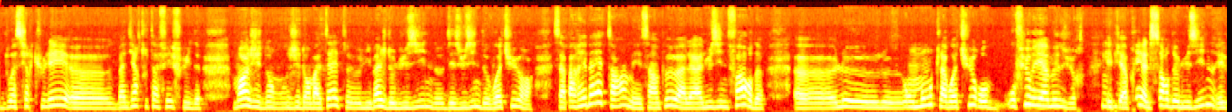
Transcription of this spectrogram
doit circuler euh, de manière tout à fait fluide. Moi j'ai dans j'ai dans ma tête euh, l'image de l'usine des usines de voitures. Ça paraît bête hein, mais c'est un peu à l'usine Ford. Euh, le, on monte la voiture au, au fur et à mesure. Et puis mmh après elle sort de l'usine et le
